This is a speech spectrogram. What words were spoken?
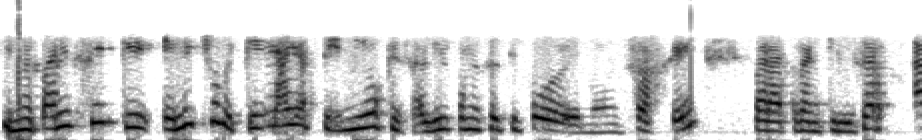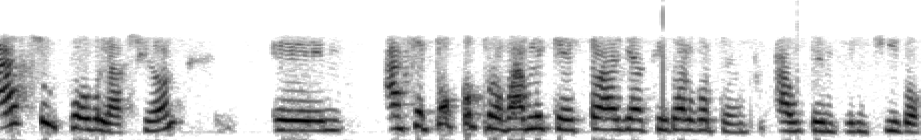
Y me parece que el hecho de que él haya tenido que salir con ese tipo de mensaje para tranquilizar a su población, eh, hace poco probable que esto haya sido algo autoinfligido.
